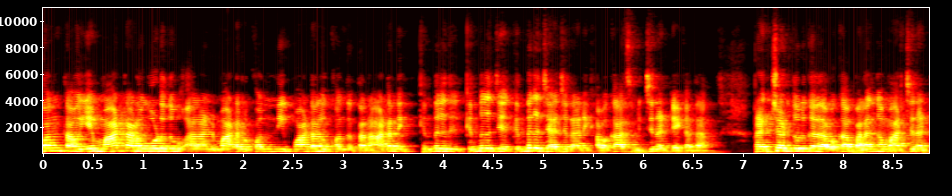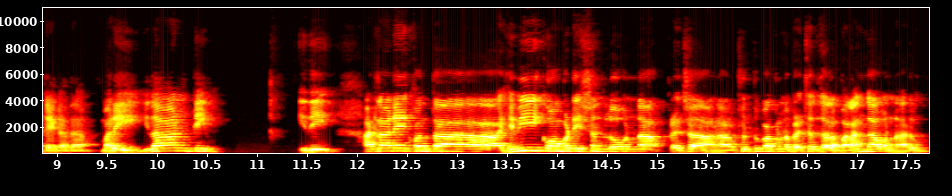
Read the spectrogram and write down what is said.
కొంత ఏ మాట అనకూడదు అలాంటి మాటలు కొన్ని మాటలు కొంత తన ఆటని కిందకి కిందకి చే- కిందకి చేర్చడానికి అవకాశం ఇచ్చినట్టే కదా. ప్రత్యర్థులు కదా ఒక బలంగా మార్చినట్టే కదా. మరి ఇలాంటి ఇది అట్లానే కొంత హెవీ కాంపిటీషన్లో ఉన్న ప్రచ చుట్టుపక్కల ఉన్న ప్రత్యర్థులు చాలా బలంగా ఉన్నారు.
